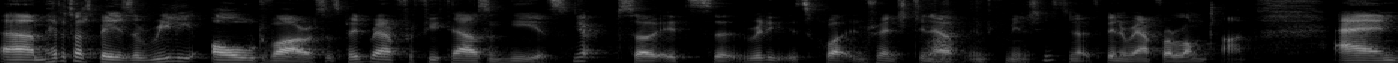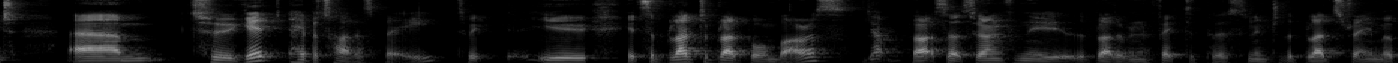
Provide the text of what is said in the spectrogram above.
um, hepatitis B is a really old virus. It's been around for a few thousand years. Yep. So it's uh, really it's quite entrenched in our in communities. You know, it's been around for a long time, and um, to get hepatitis B, to you it's a blood to blood borne virus. Yep. Right, so it's going from the, the blood of an infected person into the bloodstream of,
